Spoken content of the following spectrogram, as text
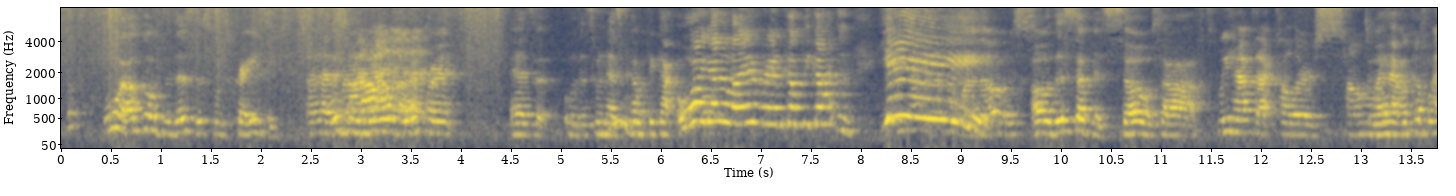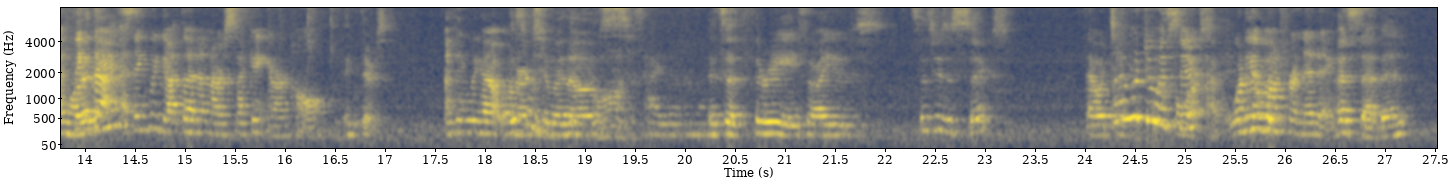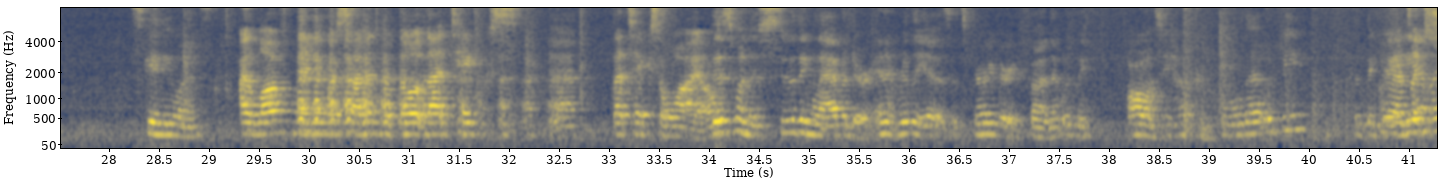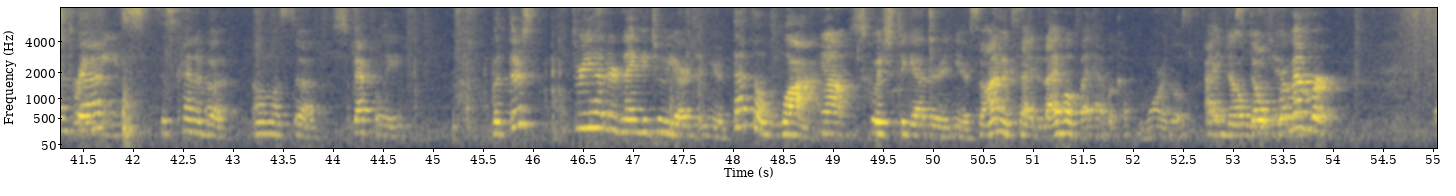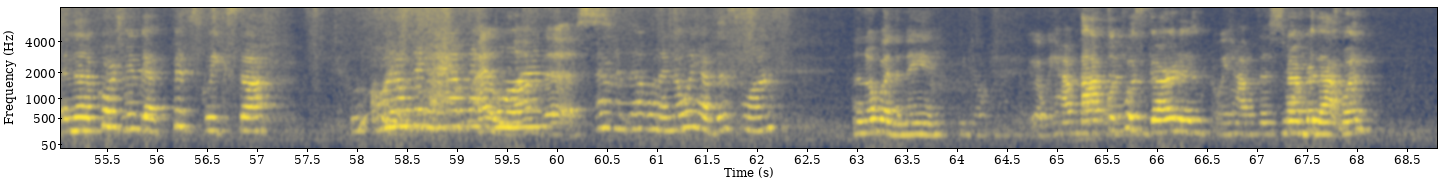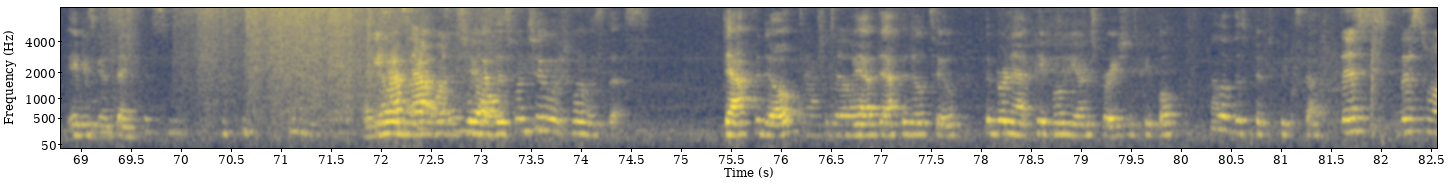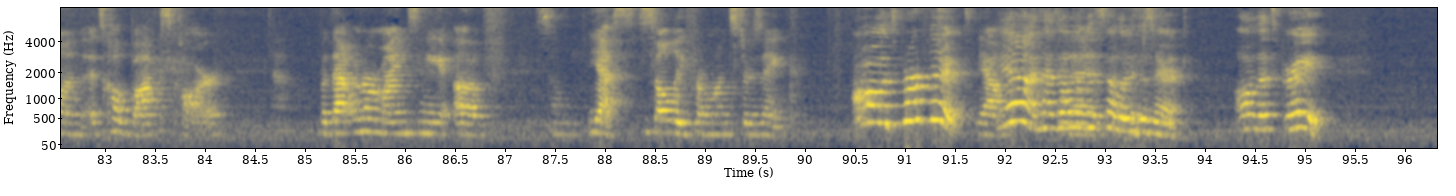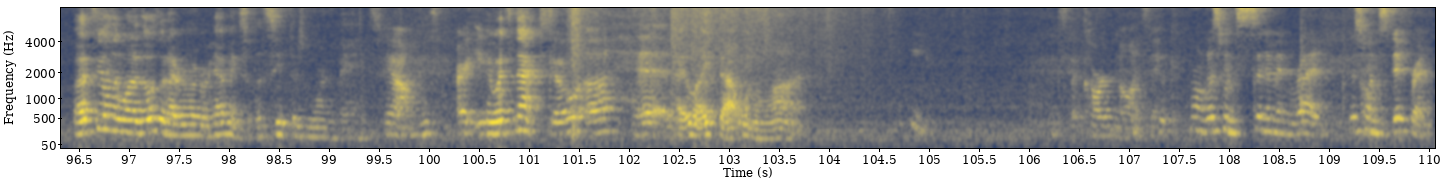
Ooh, I'll go for this, this one's crazy. Oh, this one Merlot has in different, has a, oh, this one has comfy cotton. Oh, I got a Lion Brand comfy cotton, yay! Those. Oh, this stuff is so soft. We have that color somewhere. Do I have a couple I more think of that, these? I think we got that in our second yarn haul. I think there's, I think we got one or one's two of those. I it's a three, so I use, it says use a six, That would take. I would do a four. six. What do Yeah, you but- want for knitting? a seven. Skinny ones. I love knitting with sevens, but though that takes that takes a while. This one is soothing lavender, and it really is. It's very, very fun. That would be, oh, and see how cool that would be? The big Oh, yeah, gradient it's like like that. It's kind of a, almost a speckly, but there's three hundred ninety-two yards in here. That's a lot. Yeah. Squished together in here, so I'm excited. I hope I have a couple more of those. I I just don't do. remember. And then, of course, we've got Pipsqueak stuff. Oh, I don't think I have I that one. love I this. don't have that one. I know we have this one. I know by the name. We don't. Have, yeah, we have that one. Octopus Garden. We have this one. Remember one. that one? Amy's gonna sing. I We have that one We have this one too. Which one was this? Daffodil. Daffodil. We have daffodil too. The Bernat people, your inspirations people. I love this Pipsqueak stuff. This this one, it's called Boxcar. But that one reminds me of. Yes, Sully from Monsters Inc. Oh, it's perfect. Yeah. Yeah, it has all It of its is, colors in there. Oh, that's great. That's the only one of those that I remember having. So let's see if there's more in the bags. Yeah. All right, Okay, you what's next? go ahead. I like that one a lot. It's the cardinal, I think. No, this one's cinnamon red. This oh. one's different.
